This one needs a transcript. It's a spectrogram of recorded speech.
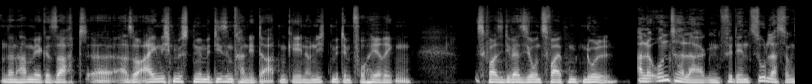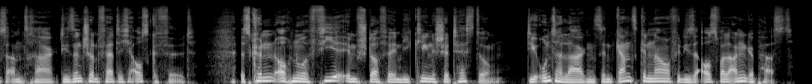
Und dann haben wir gesagt, äh, also eigentlich müssten wir mit diesem Kandidaten gehen und nicht mit dem vorherigen. Ist quasi die Version 2.0. Alle Unterlagen für den Zulassungsantrag, die sind schon fertig ausgefüllt. Es können auch nur vier Impfstoffe in die klinische Testung. Die Unterlagen sind ganz genau für diese Auswahl angepasst.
